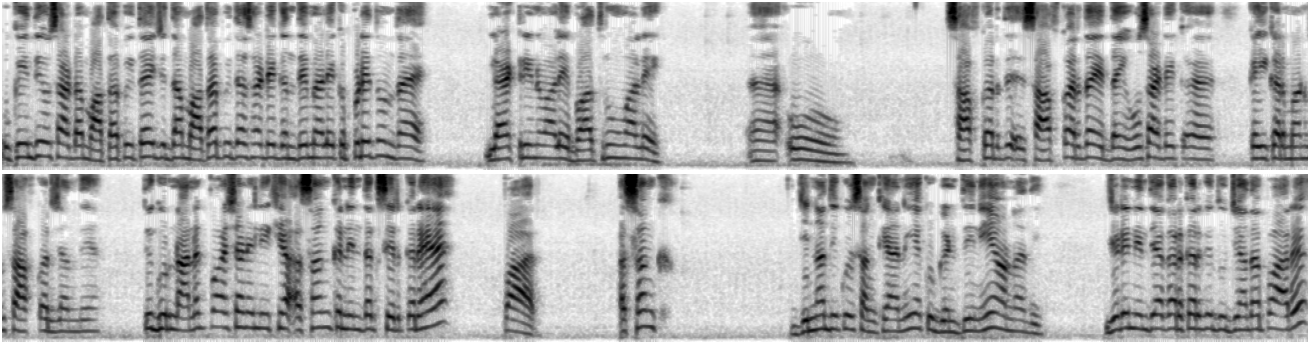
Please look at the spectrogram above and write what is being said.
ਉਹ ਕਹਿੰਦੇ ਉਹ ਸਾਡਾ ਮਾਤਾ ਪਿਤਾ ਹੈ, ਜਿੱਦਾਂ ਮਾਤਾ ਪਿਤਾ ਸਾਡੇ ਗੰਦੇ ਮੈਲੇ ਕੱਪੜੇ ਧੋਂਦਾ ਹੈ ਲੈਟਰੀਨ ਵਾਲੇ, ਬਾਥਰੂਮ ਵਾਲੇ ਉਹ ਸਾਫ਼ ਕਰਦੇ, ਸਾਫ਼ ਕਰਦਾ ਇਦਾਂ ਹੀ ਉਹ ਸਾਡੇ ਕ- ਕਈ ਕਰਮਾਂ ਨੂੰ ਸਾਫ਼ ਕਰ ਜਾਂਦੇ ਆ। ਤੇ ਗੁਰੂ ਨਾਨਕ ਪਾਤਸ਼ਾਹ ਨੇ ਲਿਖਿਆ, ਅਸੰਖ ਨਿੰਦਕ ਸਿਰ ਕਰ ਹੈ ਪਾਰ। ਅਸੰਖ, ਜਿਨ੍ਹਾਂ ਦੀ ਕੋਈ ਸੰਖਿਆ ਨਹੀਂ ਹੈ, ਕੋਈ ਗਿਣਤੀ ਨਹੀਂ ਹੈ ਉਹਨਾਂ ਦੀ, ਜਿਹੜੇ ਨਿੰਦਿਆ ਕਰ ਕਰਕੇ ਦੂਜਿਆਂ ਦਾ ਭਾਰ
